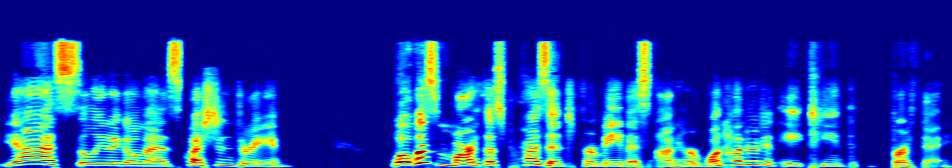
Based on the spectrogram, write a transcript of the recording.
Yes, Selena Gomez. Question three What was Martha's present for Mavis on her 118th birthday?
